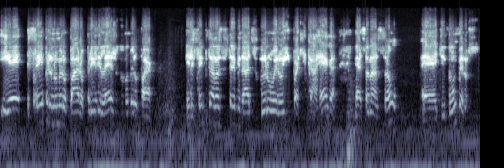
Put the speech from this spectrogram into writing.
E é sempre o número par, o privilégio do número par. Ele sempre está extremidades. O ímpar que carrega essa nação é, de números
